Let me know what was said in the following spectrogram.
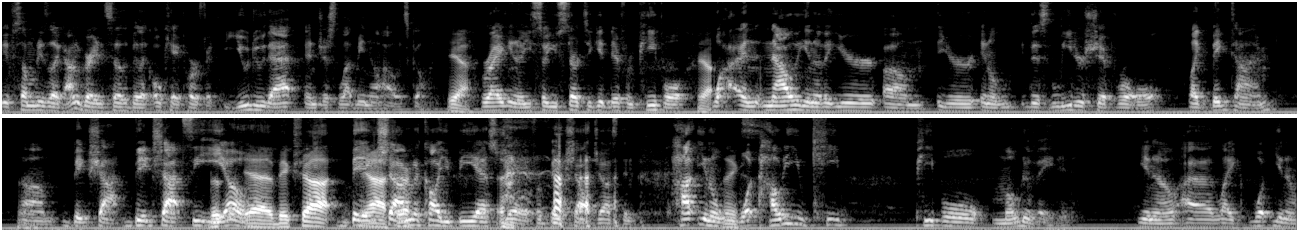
if somebody's like, I'm great at sales, I'd be like, okay, perfect. You do that, and just let me know how it's going Yeah. right? You know, you, so you start to get different people. Yeah. And now that you know that you're um, you're in a, this leadership role, like big time, um, big shot, big shot CEO, Yeah, big shot. big yeah, shot. sure. I'm gonna call you BSJ for Big Shot Justin. How you know Thanks. what? How do you keep people motivated? You know, uh, like what you know,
